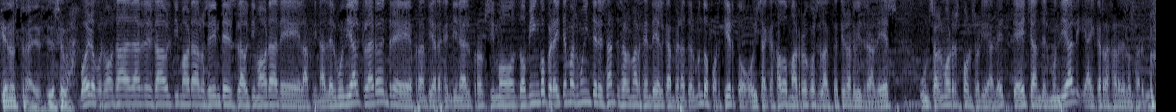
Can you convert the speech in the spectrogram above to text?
¿Qué nos traes, Joseba? Bueno, pues vamos a darles la última hora a los oyentes, la última hora de la final del Mundial, claro, entre Francia y Argentina el próximo domingo, pero hay temas muy interesantes al margen del Campeonato del Mundo. Por cierto, hoy se ha quejado Marruecos de la actuación arbitral. Es un salmo responsorial. ¿eh? Te echan del Mundial y hay que rajar de los árbitros.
